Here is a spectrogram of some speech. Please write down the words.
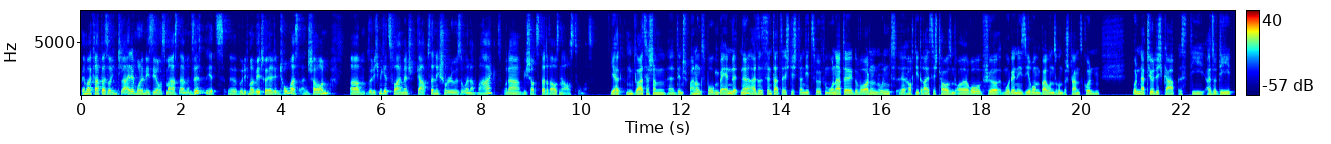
Wenn wir gerade bei solchen kleinen Modernisierungsmaßnahmen sind, jetzt äh, würde ich mal virtuell den Thomas anschauen, ähm, würde ich mich jetzt fragen, Mensch, gab es da nicht schon Lösungen am Markt oder wie schaut es da draußen aus, Thomas? Ja, du hast ja schon äh, den Spannungsbogen beendet, ne? Also es sind tatsächlich dann die zwölf Monate geworden und äh, auch die 30.000 Euro für Modernisierung bei unseren Bestandskunden. Und natürlich gab es die, also die,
